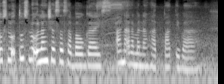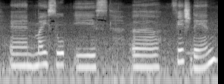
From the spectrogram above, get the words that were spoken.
tuslo-tuslo lang siya sa sabaw, guys. Ana naman ng hot pot, diba? And my soup is uh, fish din.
